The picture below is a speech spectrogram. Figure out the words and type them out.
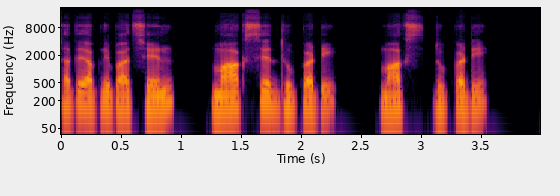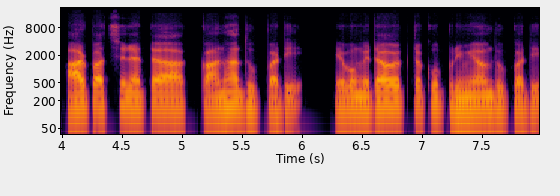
সাথে আপনি পাচ্ছেন মাক্সের ধূপকাঠি মাক্স ধূপকাঠি, আর পাচ্ছেন একটা কানহা ধূপকাঠি এবং এটাও একটা খুব প্রিমিয়াম ধূপকাঠি।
